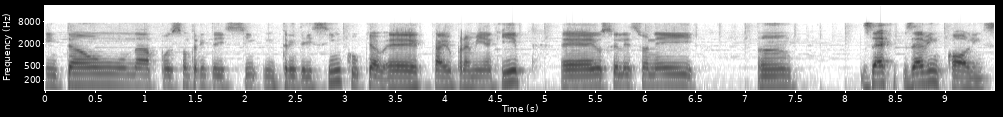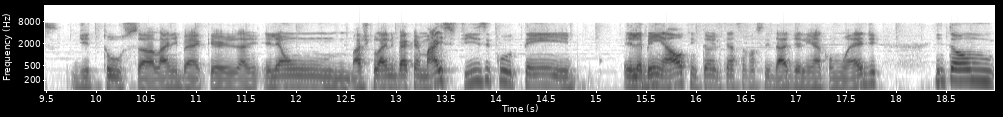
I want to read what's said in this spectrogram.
Então, na posição 35, 35 que é, caiu para mim aqui, é, eu selecionei Ze- Zevin Collins, de Tulsa, linebacker. Ele é um, acho que o linebacker mais físico, tem, ele é bem alto, então ele tem essa facilidade de alinhar como edge. Então,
